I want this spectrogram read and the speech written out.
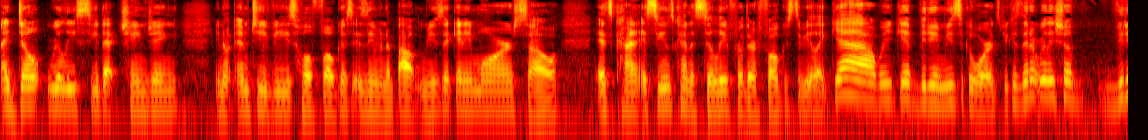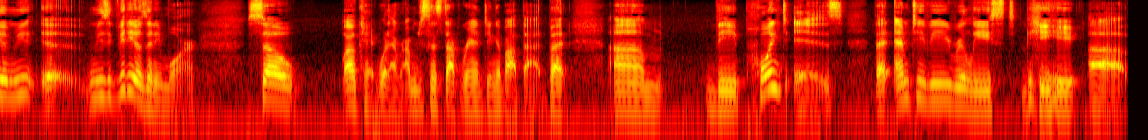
I don't really see that changing. You know, MTV's whole focus isn't even about music anymore, so it's kind of, it seems kind of silly for their focus to be like, yeah, we give video music awards because they don't really show video mu- uh, music videos anymore. So, okay, whatever. I'm just going to stop ranting about that. But um, the point is that MTV released the uh,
